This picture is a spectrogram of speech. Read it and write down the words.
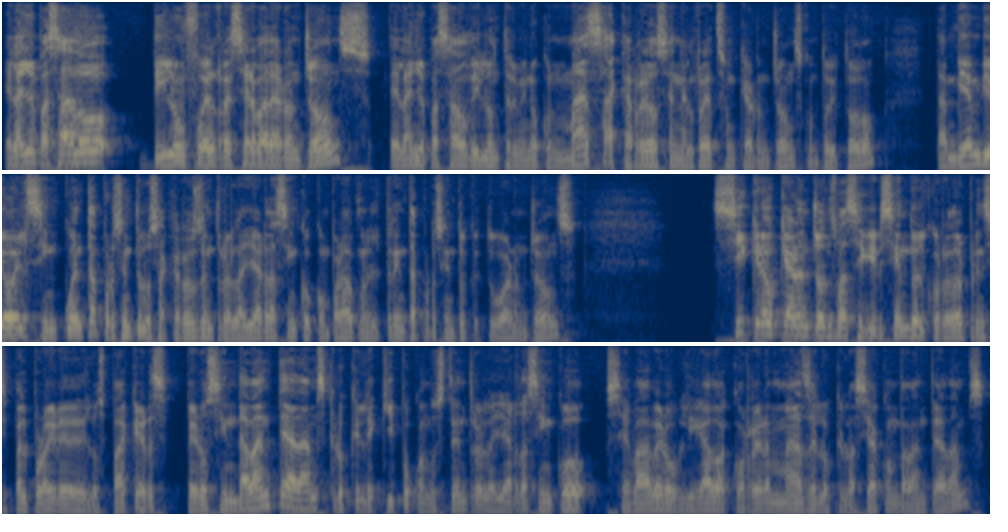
El año pasado, Dillon fue el reserva de Aaron Jones. El año pasado, Dillon terminó con más acarreos en el Red Zone que Aaron Jones, con todo y todo. También vio el 50% de los acarreos dentro de la yarda 5 comparado con el 30% que tuvo Aaron Jones. Sí creo que Aaron Jones va a seguir siendo el corredor principal por aire de los Packers, pero sin Davante Adams creo que el equipo cuando esté dentro de la yarda 5 se va a ver obligado a correr más de lo que lo hacía con Davante Adams.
